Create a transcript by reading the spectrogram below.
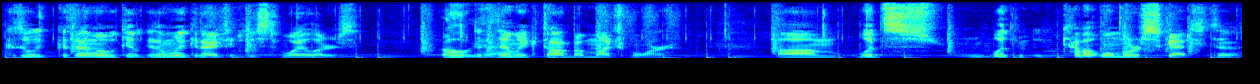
cuz we cuz then we can cause then we could actually do spoilers. Oh yeah. Then we could talk about much more. Um what's what how about one more sketch to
